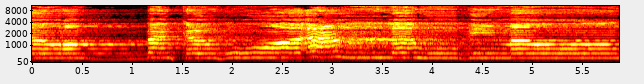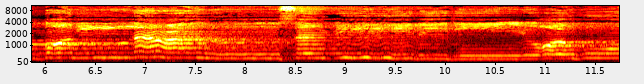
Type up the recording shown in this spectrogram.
ربك هو أعلم بمن ضل عن سبيله وهو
